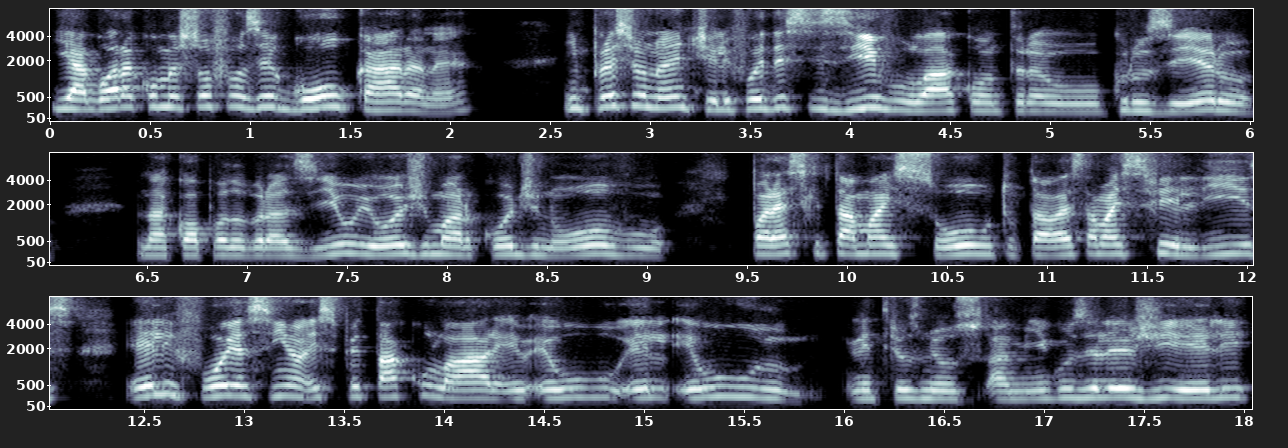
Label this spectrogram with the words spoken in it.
e agora começou a fazer gol, cara, né? Impressionante. Ele foi decisivo lá contra o Cruzeiro na Copa do Brasil e hoje marcou de novo. Parece que tá mais solto, parece que tá mais feliz. Ele foi assim, ó, espetacular. Eu, eu, eu, eu, entre os meus amigos, elegi ele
